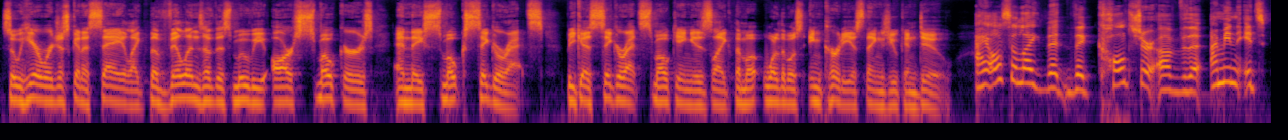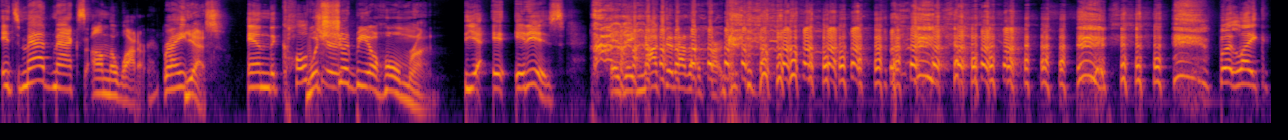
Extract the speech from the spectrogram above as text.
So here we're just gonna say like the villains of this movie are smokers and they smoke cigarettes because cigarette smoking is like the mo- one of the most incourteous things you can do. I also like that the culture of the. I mean, it's it's Mad Max on the water, right? Yes, And the culture, which should be a home run. yeah, it, it is. And they knocked it out of the park. but like,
